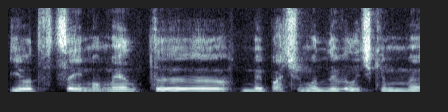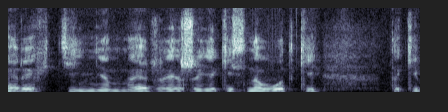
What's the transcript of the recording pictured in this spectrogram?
І от в цей момент е, ми бачимо невеличке мерехтіння мережі, якісь наводки такі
